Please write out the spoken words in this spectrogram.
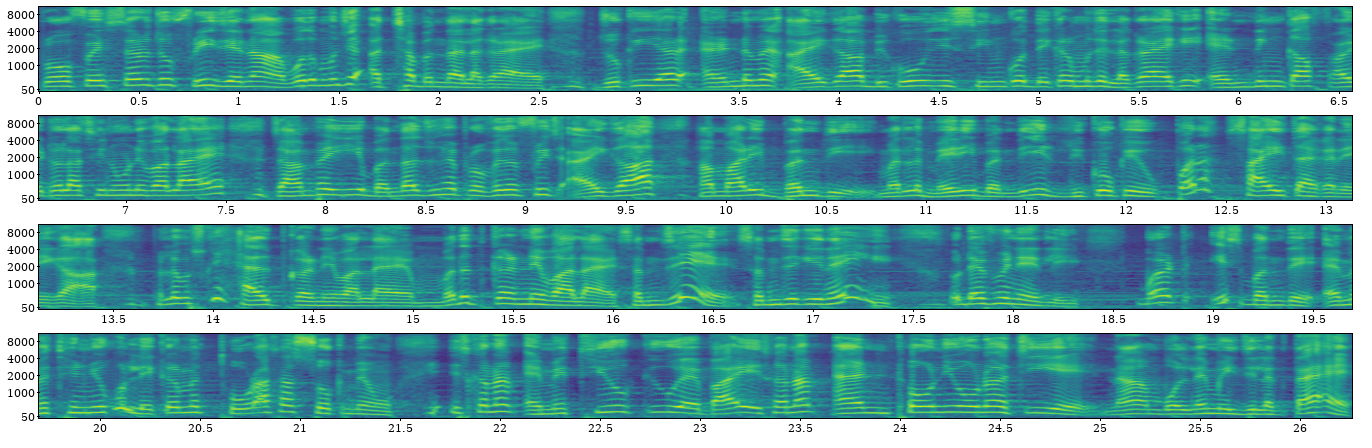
प्रोफेसर जो फ्रीज है ना, वो तो मुझे अच्छा बंदा लग रहा है, जो कि यार एंड में आएगा बिकॉज़ इस सीन को देखकर मुझे लग रहा है कि एंडिंग का फाइट वाला सीन होने वाला है, जहाँ पे ये बंदा जो है प्रोफेसर फ्रीज आएगा, हमारी बंदी मतलब मेरी बंदी रिको के ऊपर सहायता करेगा मतलब उसकी हेल्प करने वाला है, मदद करने वाला है, समझे? समझे कि नहीं? तो डेफिनेटली बट इस बंदे एमेथियो को लेकर मैं थोड़ा सा शोक में हूँ। इसका नाम एमेथियो क्यों है भाई? इसका नाम एंटोनियो होना चाहिए। नाम बोलने में इजी लगता है।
